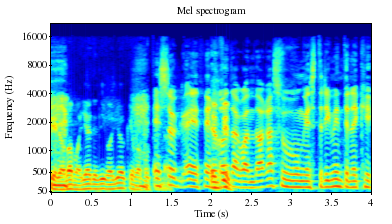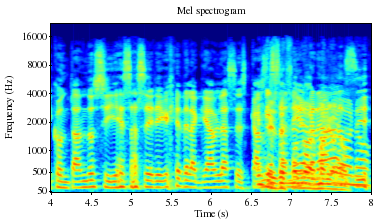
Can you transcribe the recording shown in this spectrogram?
pero vamos, ya te digo yo que vamos a Eso, eh, CJ, cuando hagas un streaming tienes que ir contando si esa serie de la que hablas es camisa negra o no.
